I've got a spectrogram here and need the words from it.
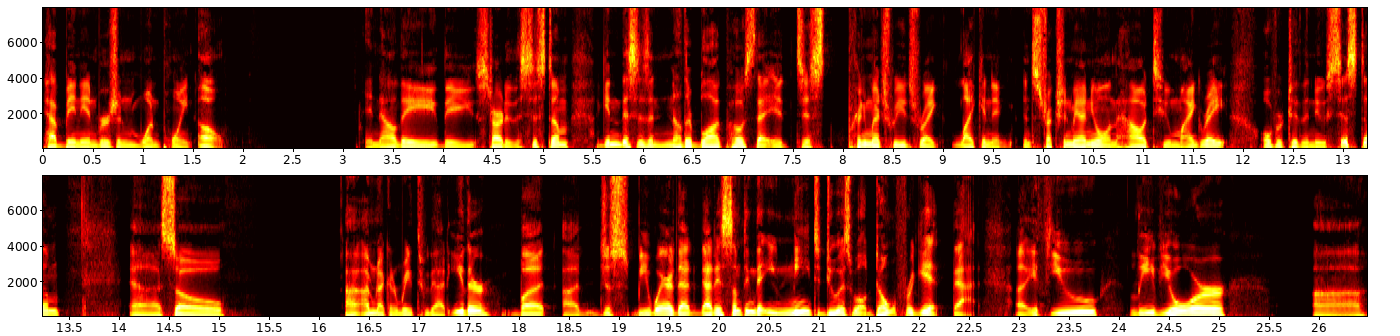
have been in version 1.0. And now they they started the system. Again, this is another blog post that it just pretty much reads like like an instruction manual on how to migrate over to the new system. Uh, so I'm not going to read through that either, but uh, just be aware that that is something that you need to do as well. Don't forget that uh, if you leave your uh,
